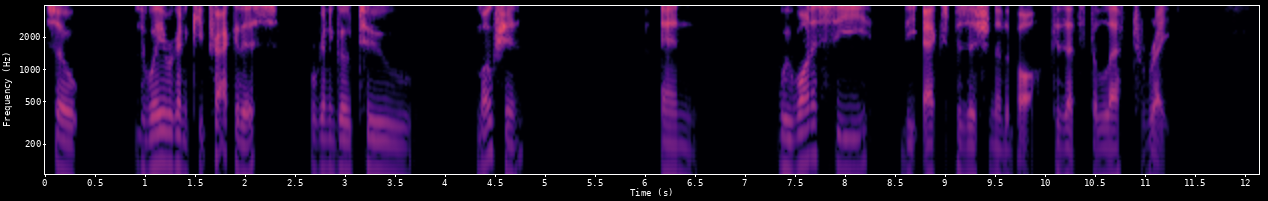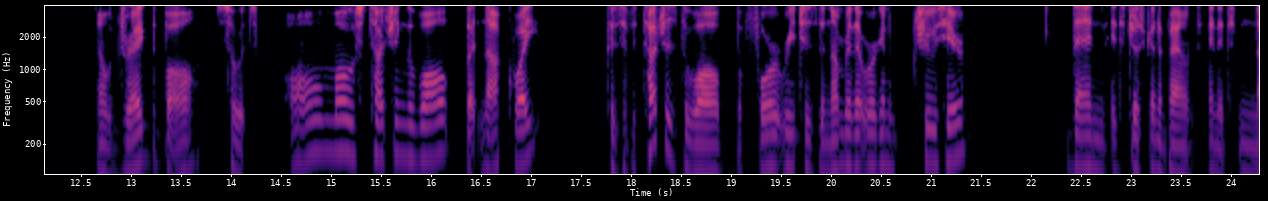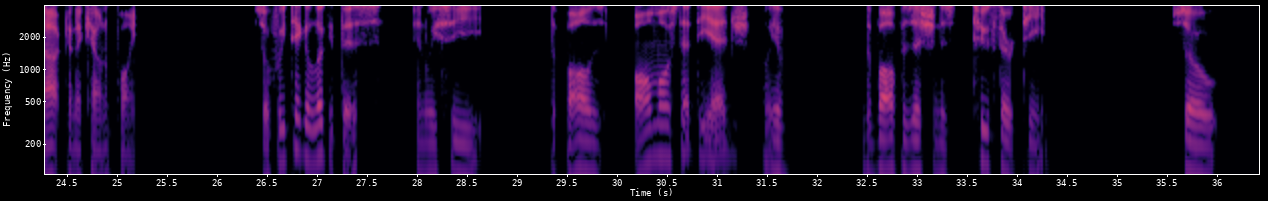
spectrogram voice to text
So the way we're going to keep track of this, we're going to go to motion and we want to see the X position of the ball because that's the left to right. Now we'll drag the ball so it's almost touching the wall, but not quite. Because if it touches the wall before it reaches the number that we're going to choose here, then it's just going to bounce and it's not going to count a point. So if we take a look at this and we see the ball is almost at the edge, we have the ball position is 213. So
